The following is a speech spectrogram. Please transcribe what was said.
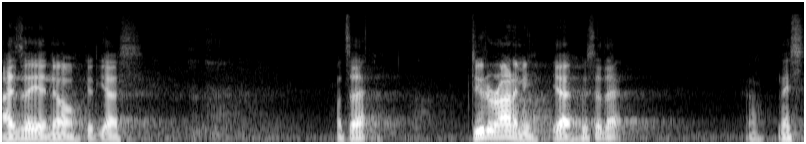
Isaiah, no. Good guess. What's that? Deuteronomy. Yeah, who said that? Oh, nice.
